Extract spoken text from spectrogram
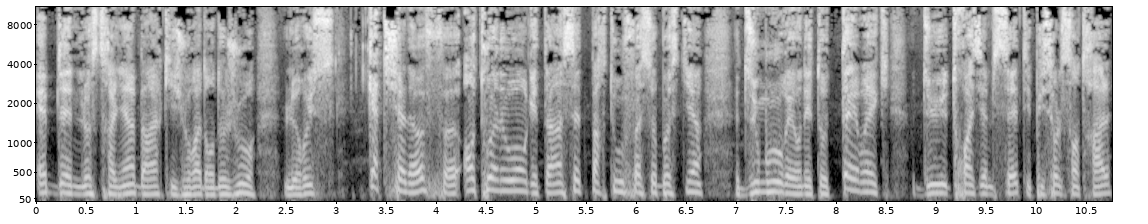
Ebden, l'Australien. Barrère qui jouera dans deux jours le Russe Kachanov. Euh, Antoine Wang est à un set partout face au Bosnien Dzumur et on est au tie-break du troisième set. Et puis sur le central,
